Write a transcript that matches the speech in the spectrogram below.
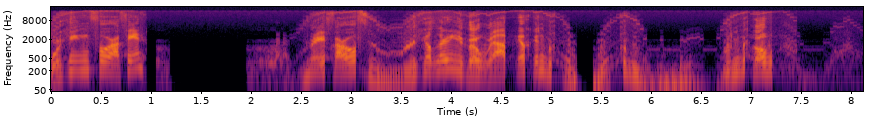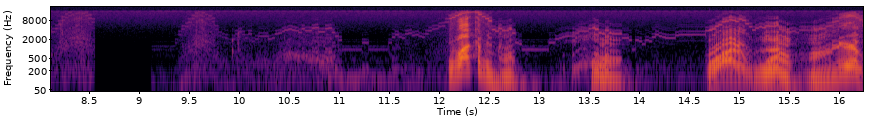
looking for a fan. Welcome. Wow, wow, wow.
